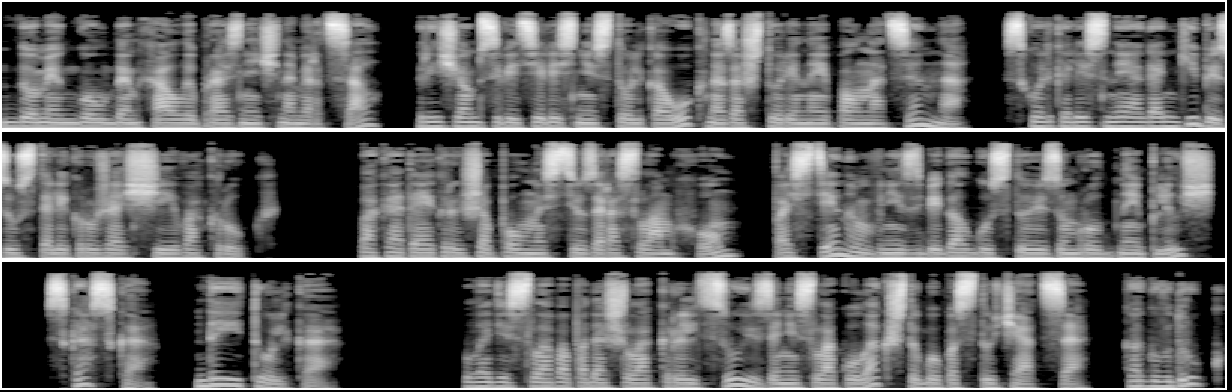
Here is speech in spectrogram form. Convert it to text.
Домик Голденхаллы празднично мерцал, причем светились не столько окна, зашторенные полноценно, сколько лесные огоньки без устали кружащие вокруг. Покатая крыша полностью заросла мхом, по стенам вниз сбегал густой изумрудный плющ. Сказка, да и только. Владислава подошла к крыльцу и занесла кулак, чтобы постучаться, как вдруг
